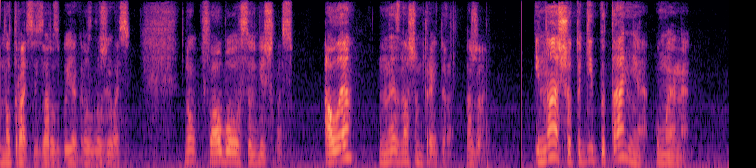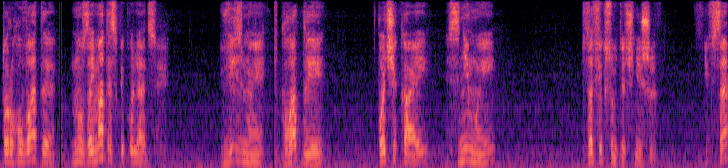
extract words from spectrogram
На трасі зараз би як розложилась. Ну, слава Богу, все обійшлось. Але не з нашим трейдером, на жаль. І нащо тоді питання у мене торгувати, ну, займати спекуляцією? Візьми, вклади, почекай, зніми, зафіксуй точніше. І все.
